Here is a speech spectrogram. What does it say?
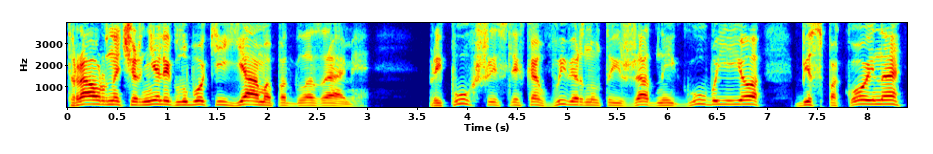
траурно чернели глубокие ямы под глазами. Припухшие, слегка вывернутые жадные губы ее беспокойно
